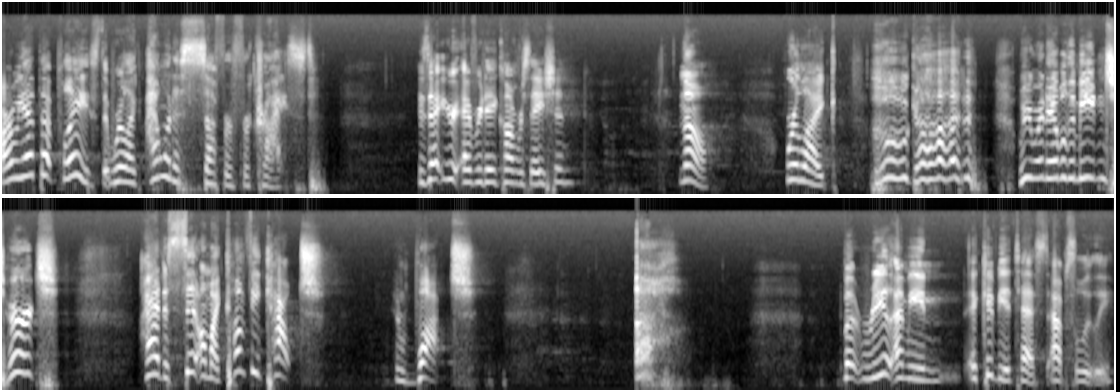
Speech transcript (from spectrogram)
are we at that place that we're like, I want to suffer for Christ? Is that your everyday conversation? No. We're like, oh God, we weren't able to meet in church. I had to sit on my comfy couch and watch. Ugh. But real, I mean, it could be a test, absolutely.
